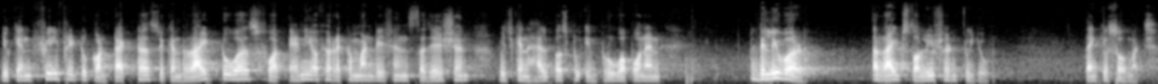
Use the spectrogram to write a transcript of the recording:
you can feel free to contact us, you can write to us for any of your recommendations, suggestion which can help us to improve upon and deliver a right solution to you. Thank you so much.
